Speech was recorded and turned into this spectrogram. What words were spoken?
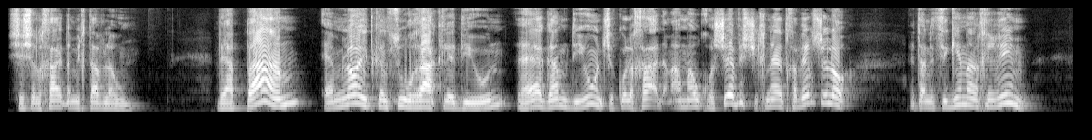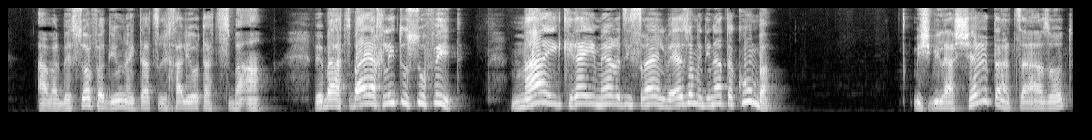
ששלחה את המכתב לאו"ם. והפעם הם לא התכנסו רק לדיון, זה היה גם דיון שכל אחד אמר מה הוא חושב ושכנע את חבר שלו, את הנציגים האחרים, אבל בסוף הדיון הייתה צריכה להיות הצבעה, ובהצבעה יחליטו סופית מה יקרה עם ארץ ישראל ואיזו מדינה תקום בה. בשביל לאשר את ההצעה הזאת,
